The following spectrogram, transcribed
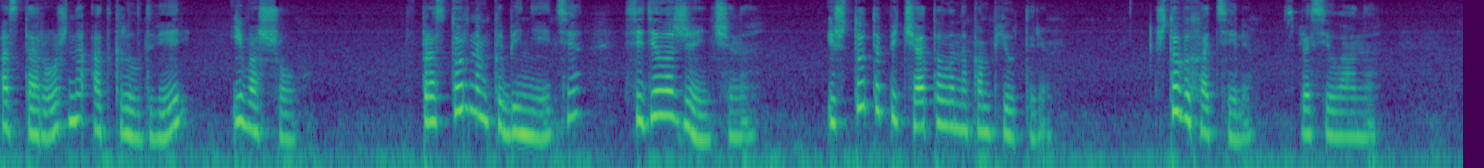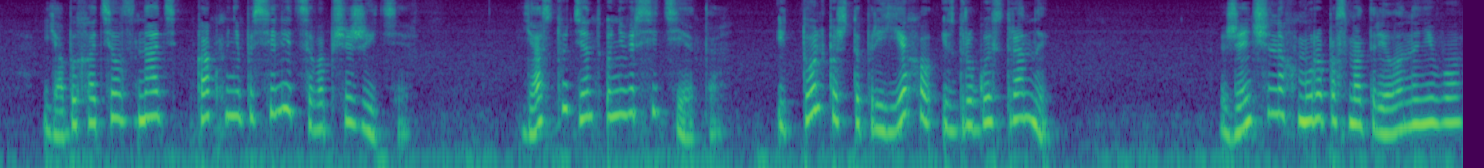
осторожно открыл дверь и вошел. В просторном кабинете сидела женщина – и что-то печатала на компьютере. «Что вы хотели?» – спросила она. «Я бы хотел знать, как мне поселиться в общежитии. Я студент университета и только что приехал из другой страны». Женщина хмуро посмотрела на него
